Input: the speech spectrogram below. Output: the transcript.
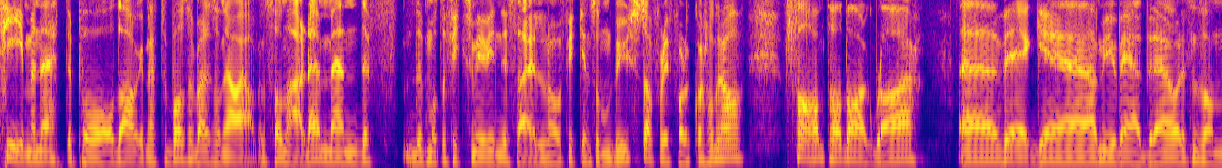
timene etterpå og dagene etterpå så ble det sånn, ja ja, men sånn er det. Men det, det på en måte fikk så mye vind i seilene og fikk en sånn boost, da, fordi folk var sånn ja, faen ta Dagbladet. Eh, VG er mye bedre, og liksom sånn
